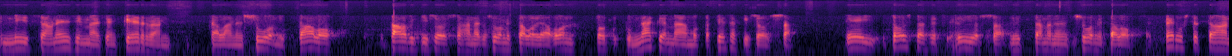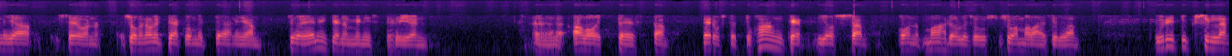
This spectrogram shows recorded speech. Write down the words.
niissä on ensimmäisen kerran tällainen Suomi-talo. Talvikisoissahan näitä Suomi-taloja on totuttu näkemään, mutta kesäkisoissa ei. Toistaiseksi Riossa nyt tämmöinen Suomi-talo perustetaan ja se on Suomen olympiakomitean ja työ- ja elinkeinoministeriön aloitteesta perustettu hanke, jossa on mahdollisuus suomalaisilla yrityksillä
